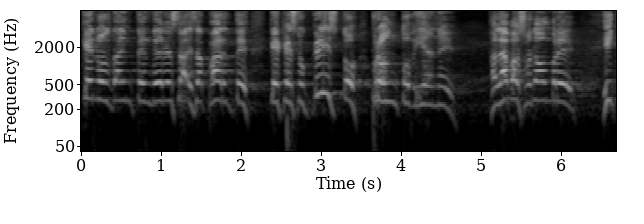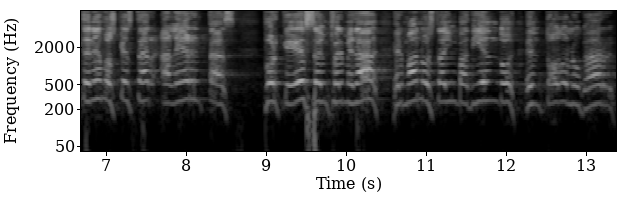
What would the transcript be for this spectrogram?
que nos da a entender esa, esa parte, que Jesucristo pronto viene. Alaba su nombre. Y tenemos que estar alertas, porque esa enfermedad, hermano, está invadiendo en todo lugar.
